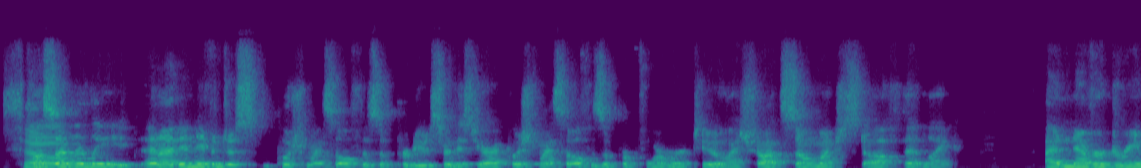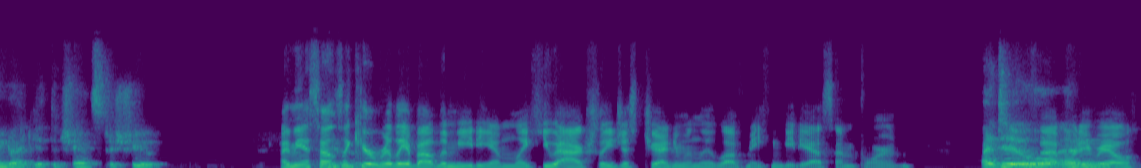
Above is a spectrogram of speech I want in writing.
So Plus, I really, and I didn't even just push myself as a producer this year. I pushed myself as a performer too. I shot so much stuff that like I never dreamed I'd get the chance to shoot. I mean, it sounds like you're really about the medium. Like you actually just genuinely love making BDSM porn. I do. Is that pretty and real?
